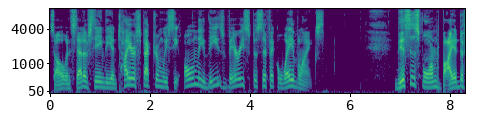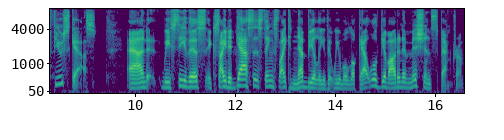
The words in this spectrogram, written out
So instead of seeing the entire spectrum, we see only these very specific wavelengths. This is formed by a diffuse gas. And we see this excited gases, things like nebulae that we will look at will give out an emission spectrum.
